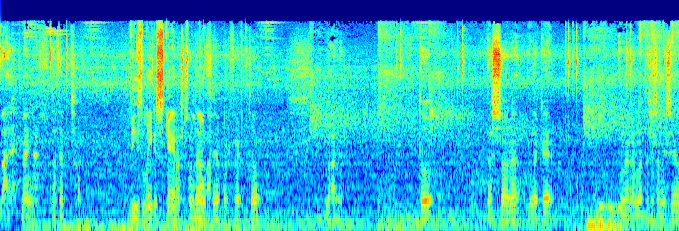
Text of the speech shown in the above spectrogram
Vale, venga, te acepto. These latest Más scanners potencia, perfecto. Vale. Tú es hora de que me remates esa misión.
